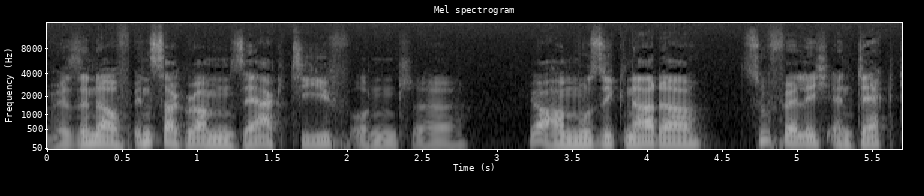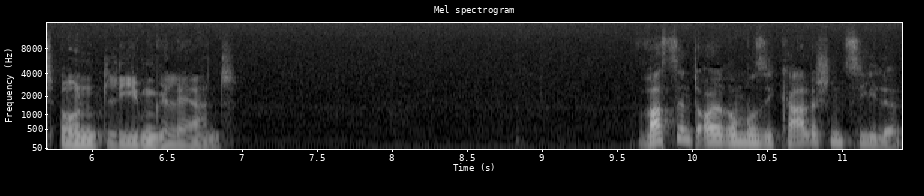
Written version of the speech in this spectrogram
Wir sind auf Instagram sehr aktiv und äh, ja, haben Musik Nada zufällig entdeckt und lieben gelernt. Was sind eure musikalischen Ziele?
